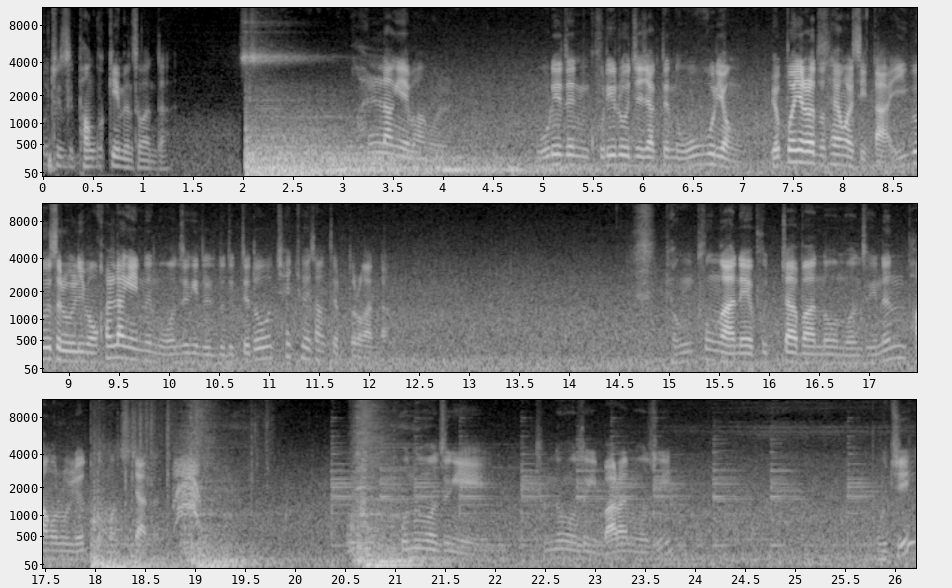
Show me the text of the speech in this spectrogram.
어, 저새 방구 끼면서 간다 활랑의 방울 오래된 구리로 제작된 오구령 몇 번이라도 사용할 수 있다 이것을 올리면 활랑에 있는 원숭이들도 늑대도 최초의 상태로 돌아간다 병풍 안에 붙잡아 놓은 원숭이는 방울을 올려도 도망치지 않는다. 보는 원숭이, 듣는 원숭이, 말하는 원숭이? 뭐지?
